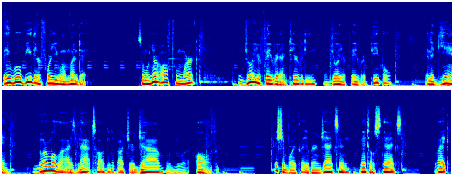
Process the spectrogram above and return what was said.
they will be there for you on Monday. So when you're off from work, enjoy your favorite activity, enjoy your favorite people, and again, normalize not talking about your job when you are off. It's your boy Claiborne Jackson. Mental snacks. Like,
